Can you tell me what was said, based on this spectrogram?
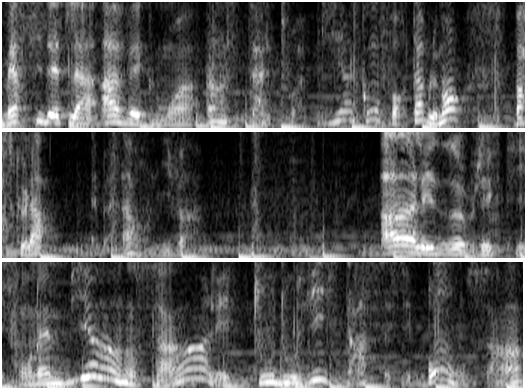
Merci d'être là avec moi, installe-toi bien confortablement, parce que là, eh ben là on y va. Ah les objectifs, on aime bien ça, hein les to-do list, ah c'est bon ça, hein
